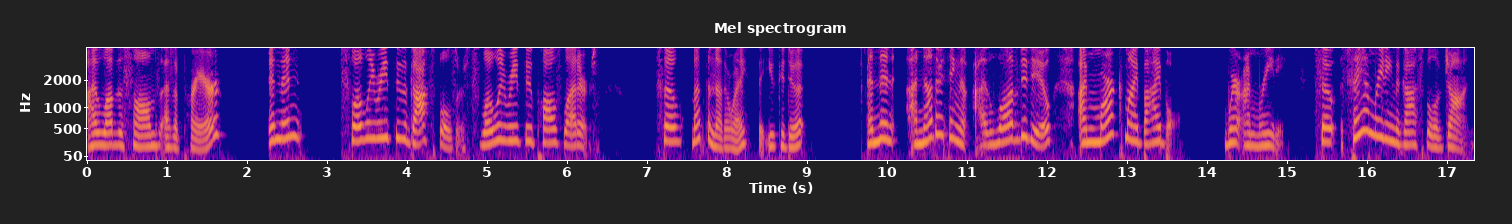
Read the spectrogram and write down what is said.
I love the Psalms as a prayer. And then slowly read through the Gospels or slowly read through Paul's letters. So that's another way that you could do it. And then another thing that I love to do, I mark my Bible where I'm reading. So say I'm reading the Gospel of John.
